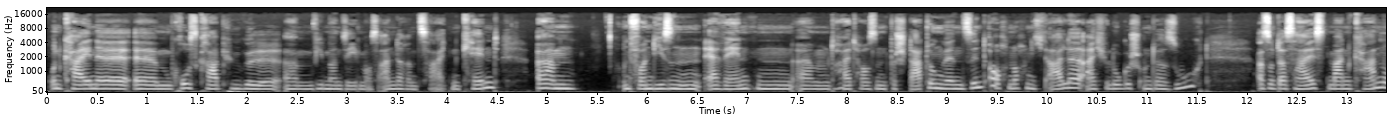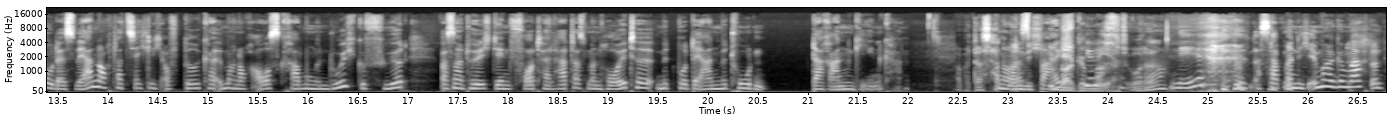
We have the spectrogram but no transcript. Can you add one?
und keine ähm, Großgrabhügel, ähm, wie man sie eben aus anderen Zeiten kennt. Ähm, und von diesen erwähnten ähm, 3000 Bestattungen sind auch noch nicht alle archäologisch untersucht. Also das heißt, man kann oder es werden auch tatsächlich auf Birka immer noch Ausgrabungen durchgeführt, was natürlich den Vorteil hat, dass man heute mit modernen Methoden daran gehen kann. Aber das hat genau, man das nicht Beispiel, immer gemacht, oder? Nee, das hat man nicht immer gemacht. Und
